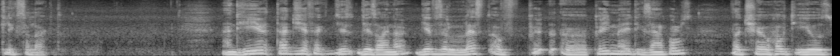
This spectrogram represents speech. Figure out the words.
click Select. And here TouchGFX Designer gives a list of uh, pre-made uh, examples that show how to use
